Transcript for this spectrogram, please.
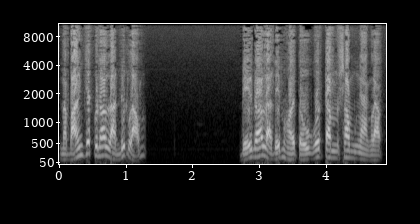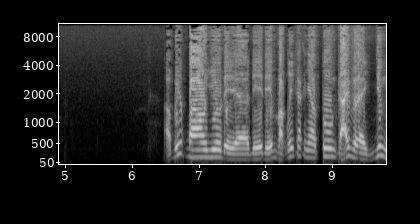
Mà bản chất của nó là nước lỏng. Biển đó là điểm hội tụ của trăm sông ngàn lập. Ở biết bao nhiêu địa, địa điểm vật lý khác nhau tuôn trải về nhưng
